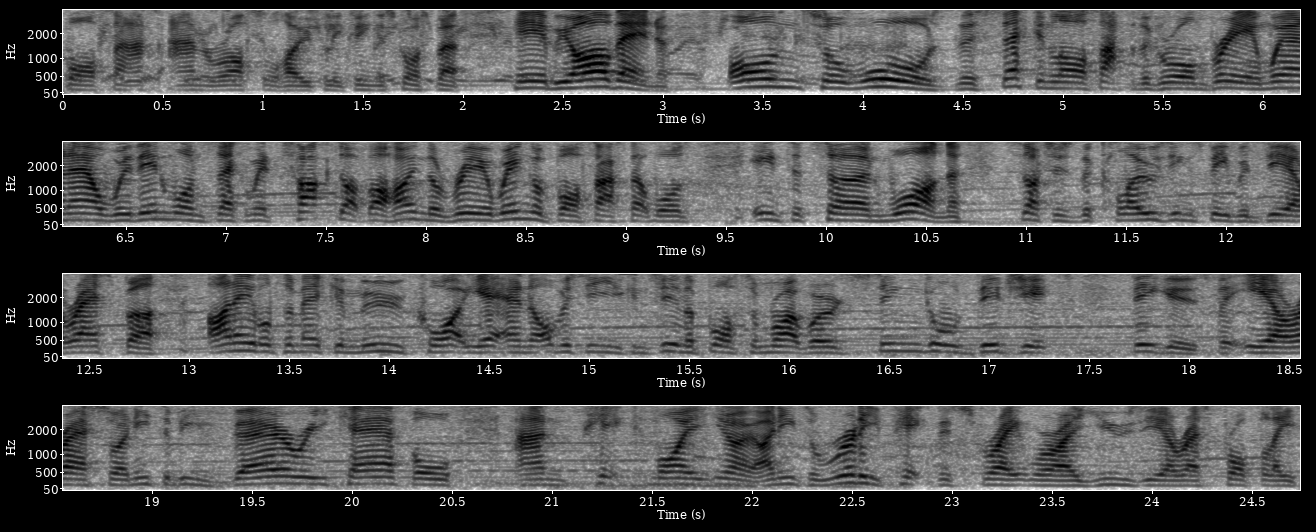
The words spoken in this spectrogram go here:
Bottas and Russell, hopefully, fingers crossed. But here we are then, on towards the second last lap of the Grand Prix, and we're now within one second. We're tucked up behind the rear wing of Bottas that was into turn one, such as the closing speed with DRS, but unable to make a move quite yet. And obviously, you can see in the bottom right, we're single digit figures for ERS, so I need to be very careful and pick my, you know, I need to really pick this straight where I use ERS properly.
